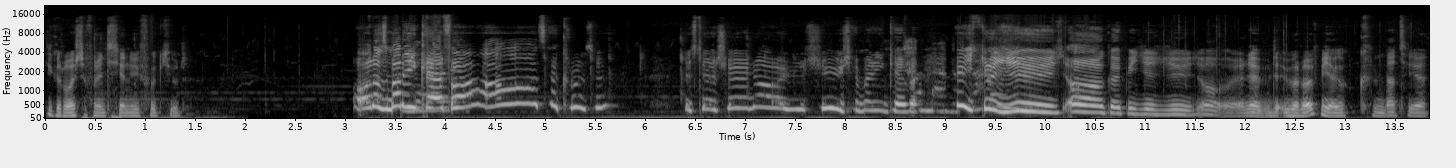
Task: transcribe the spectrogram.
Die Geräusche von den Tieren, die voll cute. Oh, das ist Marienkäfer! Oh, ist der grüße. Ist der schön? Oh, ist süß, der Marienkäfer. Ist du süß? Oh Gott, bin ich süß. Oh, der, der überläuft mich ja glatt hier.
